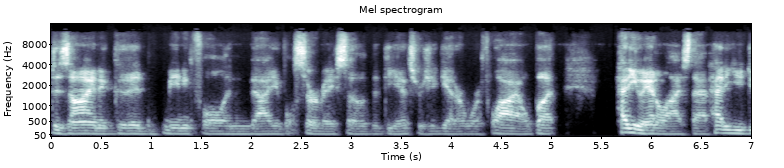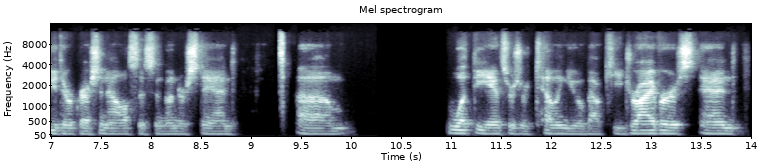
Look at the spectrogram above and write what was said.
design a good meaningful and valuable survey so that the answers you get are worthwhile? But how do you analyze that? How do you do the regression analysis and understand um, what the answers are telling you about key drivers? And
